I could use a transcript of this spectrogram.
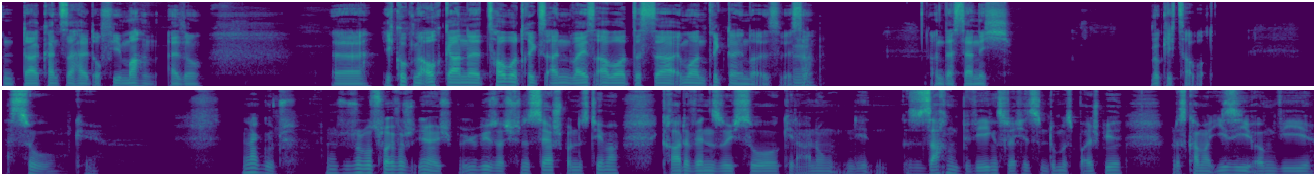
Und da kannst du halt auch viel machen. Also, äh, ich gucke mir auch gerne Zaubertricks an, weiß aber, dass da immer ein Trick dahinter ist, weißt Ja. du? Und dass der nicht wirklich zaubert. Ach so, okay. Na gut. Das ist aber zwei verschiedene. Ja, ich, wie gesagt, ich finde es ein sehr spannendes Thema. Gerade wenn sich so, keine Ahnung, nee, Sachen bewegen, ist vielleicht jetzt ein dummes Beispiel, aber das kann man easy irgendwie,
